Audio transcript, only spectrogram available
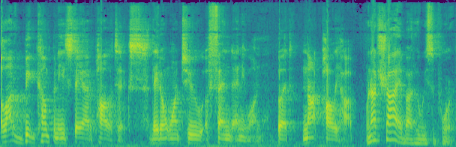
a lot of big companies stay out of politics. They don't want to offend anyone, but not Pollyhop. We're not shy about who we support.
